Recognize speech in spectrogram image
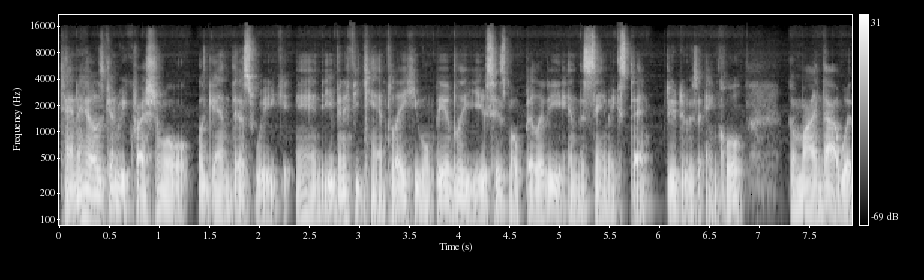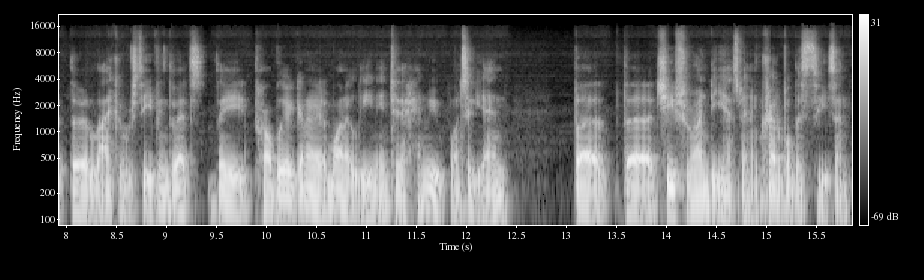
Tannehill is going to be questionable again this week, and even if he can't play, he won't be able to use his mobility in the same extent due to his ankle. Combine that with the lack of receiving threats, they probably are going to want to lean into Henry once again. But the Chiefs' run D has been incredible this season.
